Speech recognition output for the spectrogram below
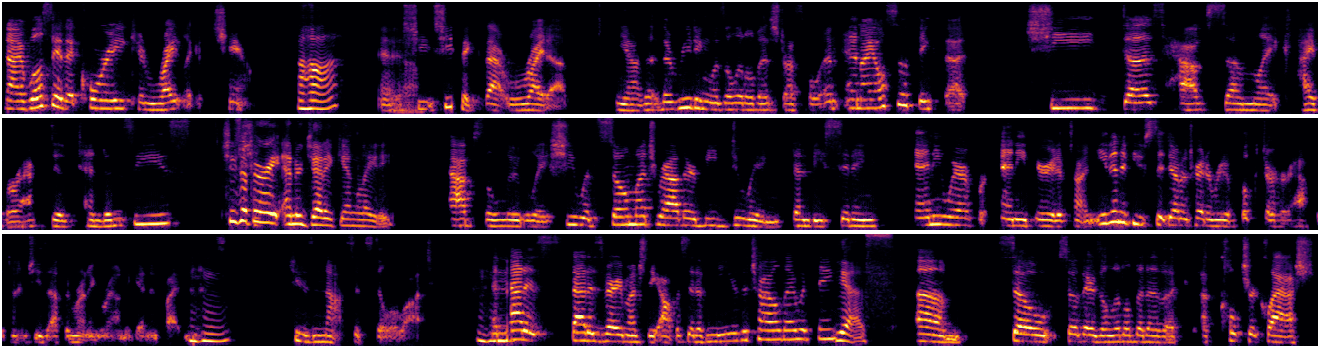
now I will say that Corey can write like a champ. Uh huh. And Yeah. she she picked that right up. Yeah, the, the reading was a little bit stressful. And and I also think that she does have some like hyperactive tendencies. She's a She- very energetic young lady. Absolutely. She would so much rather be doing than be sitting anywhere for any period of time. Even if you sit down and try to read a book to her, half the time she's up and running around again in 5 minutes. Mhm. She does not sit still a lot. Mhm. And that is that is very much the opposite of me as a child, I would think. Yes. Um, so so there's a little bit of a, a culture clash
